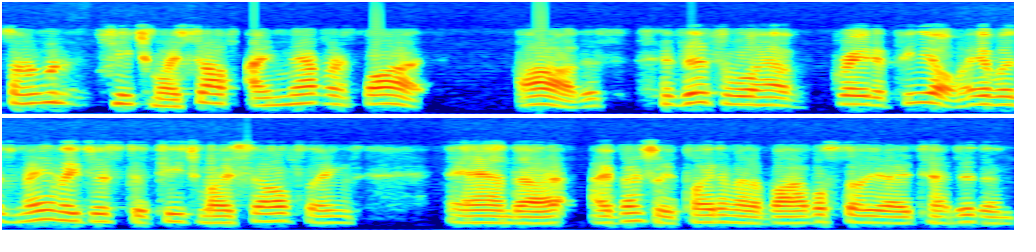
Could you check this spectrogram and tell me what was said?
so i wanted to teach myself. I never thought ah this this will have great appeal. It was mainly just to teach myself things and uh, i eventually played them at a bible study i attended and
